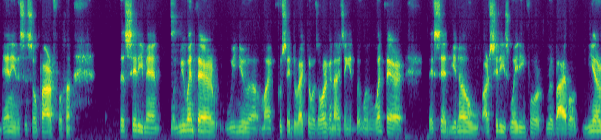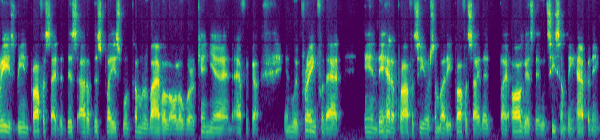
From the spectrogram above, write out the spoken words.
Danny, this is so powerful. this city, man, when we went there, we knew uh, my crusade director was organizing it, but when we went there, they said, you know, our city is waiting for revival. Nyeri is being prophesied that this out of this place will come revival all over Kenya and Africa, and we're praying for that. And they had a prophecy, or somebody prophesied that by August they would see something happening.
